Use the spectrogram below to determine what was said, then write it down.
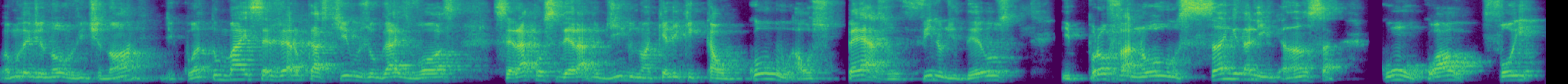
Vamos ler de novo 29? De quanto mais severo castigo julgais vós, será considerado digno aquele que calcou aos pés o Filho de Deus e profanou o sangue da aliança com o qual foi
